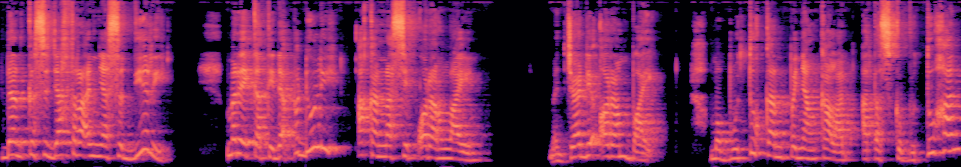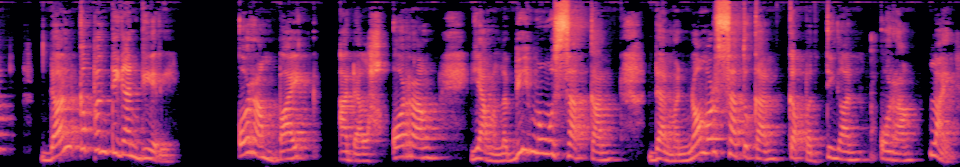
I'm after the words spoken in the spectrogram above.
dan kesejahteraannya sendiri. Mereka tidak peduli akan nasib orang lain. Menjadi orang baik membutuhkan penyangkalan atas kebutuhan dan kepentingan diri. Orang baik adalah orang yang lebih memusatkan dan menomorsatukan kepentingan orang lain.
